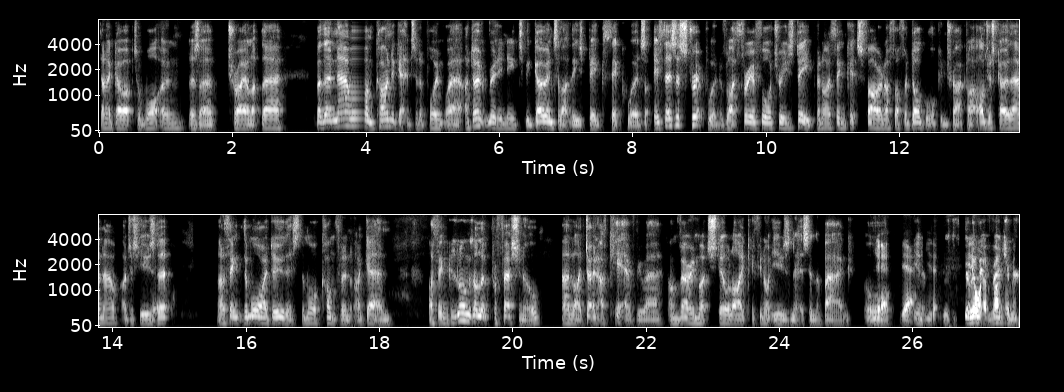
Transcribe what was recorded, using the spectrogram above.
Then I go up to Watton. There's a trail up there. But then now I'm kind of getting to the point where I don't really need to be going to like these big thick woods. If there's a strip wood of like three or four trees deep and I think it's far enough off a dog walking track, like I'll just go there now. I just used Yeah. it. And I think the more I do this, the more confident I get. And I think as long as I look professional and like don't have kit everywhere, I'm very much still like if you're not using it, it's in the bag. Or Yeah, yeah. you know, You, you don't want bit to fucking, regiment.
